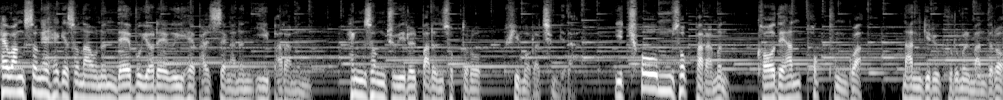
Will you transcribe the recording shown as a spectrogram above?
해왕성의 핵에서 나오는 내부 열에 의해 발생하는 이 바람은 행성 주위를 빠른 속도로 휘몰아칩니다. 이 초음속 바람은 거대한 폭풍과 난기류 구름을 만들어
